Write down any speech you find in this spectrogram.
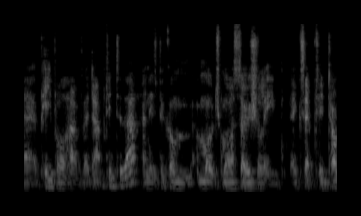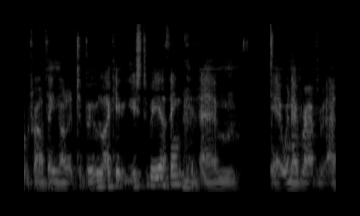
uh, people have adapted to that, and it's become a much more socially accepted, talked about thing, not a taboo like it used to be. I think. Um, yeah, whenever I've, I,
